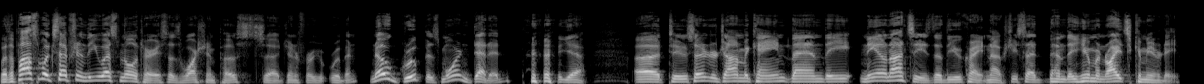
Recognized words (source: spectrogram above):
With a possible exception of the U.S. military, says Washington Post's uh, Jennifer Rubin, no group is more indebted, yeah, uh, to Senator John McCain than the neo Nazis of the Ukraine. No, she said, than the human rights community.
